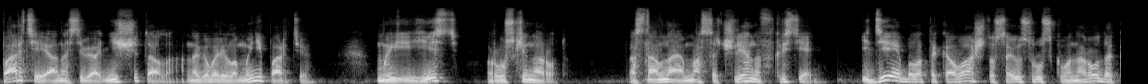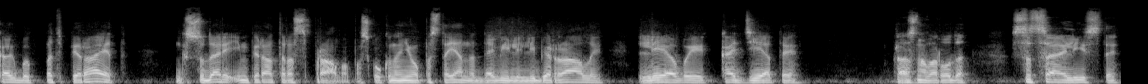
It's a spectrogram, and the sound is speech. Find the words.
Партией она себя не считала. Она говорила, мы не партия, мы и есть русский народ. Основная масса членов – крестьяне. Идея была такова, что Союз русского народа как бы подпирает государя-императора справа, поскольку на него постоянно давили либералы, левые, кадеты, разного рода социалисты,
